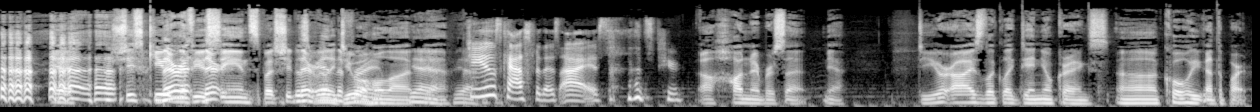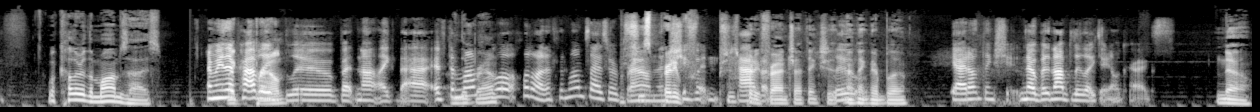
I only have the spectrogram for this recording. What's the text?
Yeah, she's cute They're- in a few scenes, but she doesn't really the do a whole lot. Yeah, Yeah, She was cast for those eyes. That's true. a hundred percent. Yeah. Do your eyes look like Daniel Craig's? Uh, cool. You got the part. What color are the mom's eyes? I mean, they're Like probably brown? blue, but not like that. If the Are mom, well, hold on. If the mom's eyes were brown, she's then pretty. she wouldn't she's have pretty French. I think she's. I think they're blue. Yeah, I don't think she. No, but not blue like Daniel Craig's. No.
